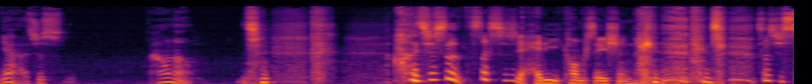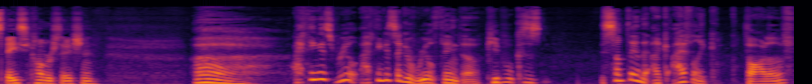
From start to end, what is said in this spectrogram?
yeah, it's just I don't know. it's just a, it's like such a heady conversation, such a spacey conversation. Uh, I think it's real. I think it's like a real thing though. People, because it's something that like I've like thought of,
